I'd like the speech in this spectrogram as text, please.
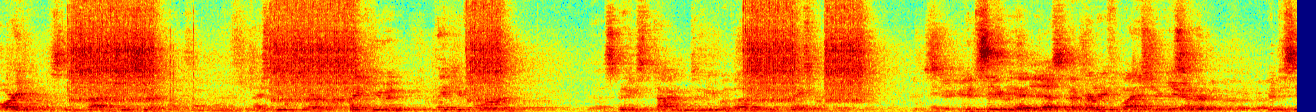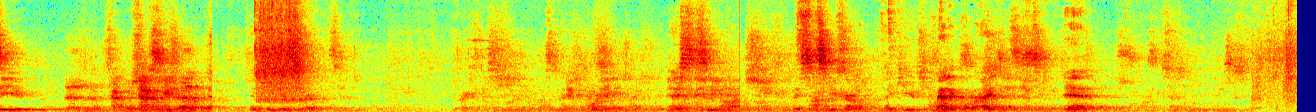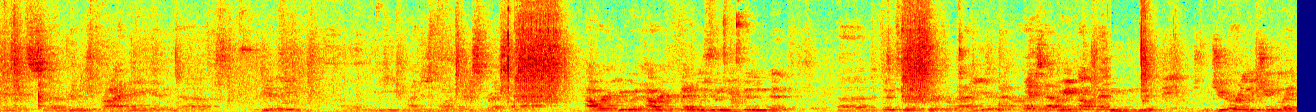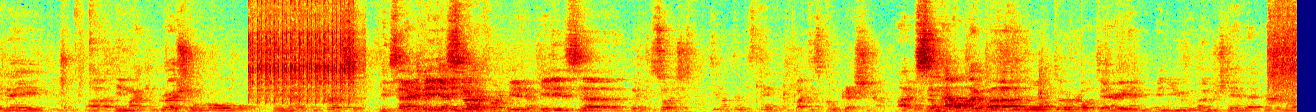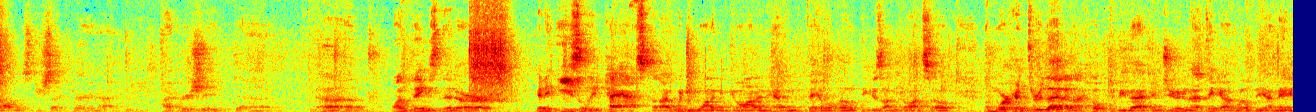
How are you? Steve Stein, good sir. Nice to meet you, sir. Thank you, and thank you for uh, spending some time to meet with us, thanks for. Good to see you again, yes, I remember you from last year, yes, sir. Good to see you. Thank you, yes, sir. Nice to see you. Nice to see you, Colonel. Thank you. Medical, right? Yeah. And it's uh, really thriving and uh, really, uh, we, I just wanted to express that. How are you and how are your family doing? You've been in the uh, defense minister for about a year now, right? Yes. We've not met June, early June, late May, uh, in my congressional role, and then as the president. Exactly, yes, sir. It is, uh, So I just did not understand what is congressional. I- somehow I'm, uh, military, and, and you understand that very well, Mr. Secretary, and I, I appreciate, uh, uh, on things that are gonna easily pass, but I wouldn't wanna be gone and have them fail a vote because I'm gone, so I'm working through that, and I hope to be back in June, and I think I will be, I may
